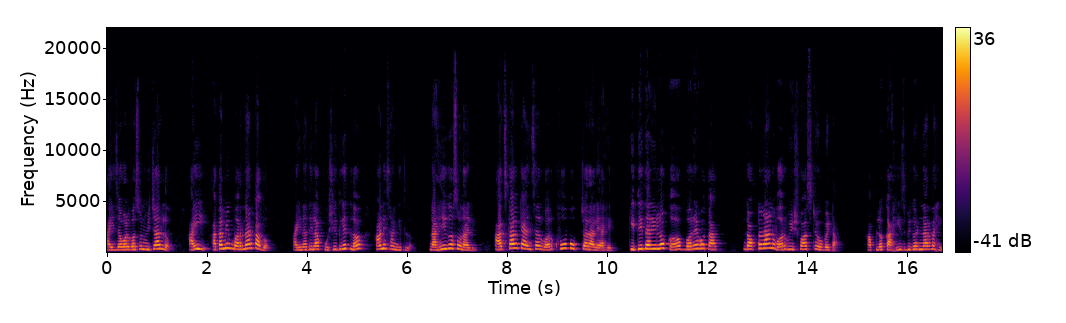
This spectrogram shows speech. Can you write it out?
आईजवळ बसून विचारलं आई आता मी मरणार का गं? आईनं तिला कुशीत घेतलं आणि सांगितलं नाही ग सोनाली आजकाल कॅन्सरवर खूप उपचार आले आहेत. कितीतरी लोक बरे होतात. डॉक्टरांवर विश्वास ठेव बेटा. आपलं काहीच बिघडणार नाही.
